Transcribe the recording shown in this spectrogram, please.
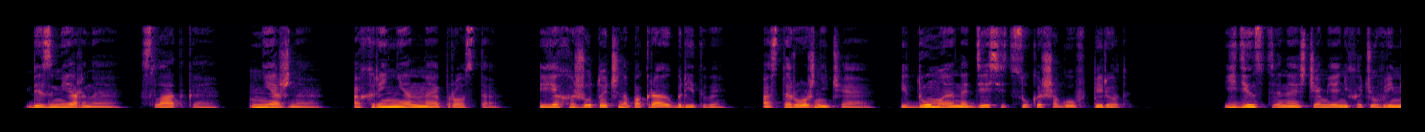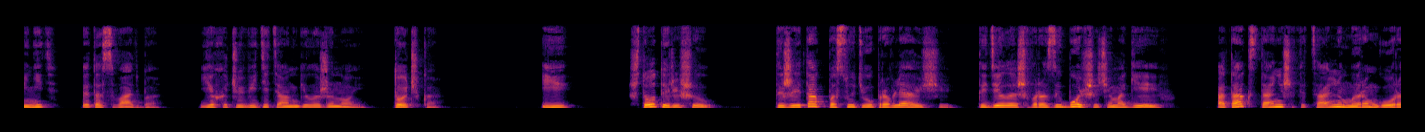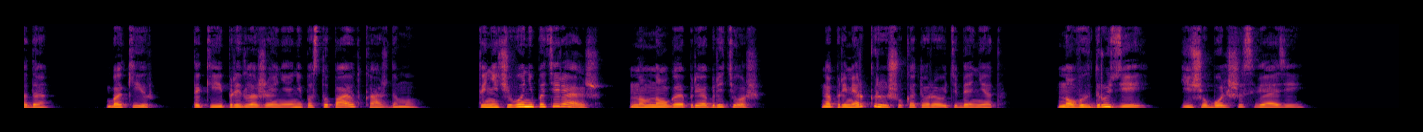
Безмерное, сладкое, нежное, охрененное просто. И я хожу точно по краю бритвы, осторожничая и думая на 10, сука, шагов вперед. Единственное, с чем я не хочу временить, это свадьба. Я хочу видеть ангела женой. Точка. И? Что ты решил? Ты же и так, по сути, управляющий. Ты делаешь в разы больше, чем Агеев. А так станешь официальным мэром города. Бакир, такие предложения не поступают каждому. Ты ничего не потеряешь, но многое приобретешь. Например, крышу, которой у тебя нет. Новых друзей, еще больше связей.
